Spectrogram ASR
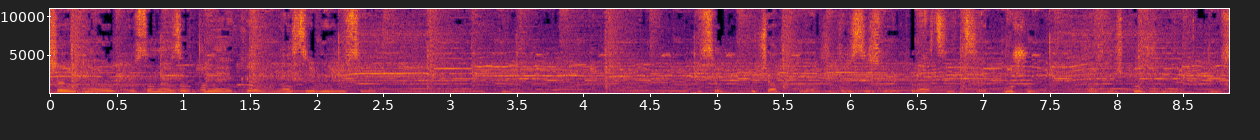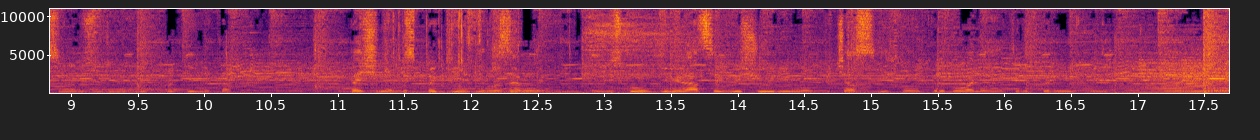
Ще одне основне завдання, яке в нас з'явилося е, після початку антитерористичної операції, це пошук та знешкодження диверсійно розвідувальних груп противника, забезпечення безпеки іноземних військових делегацій вищого рівня під час їхнього перебування на території України.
